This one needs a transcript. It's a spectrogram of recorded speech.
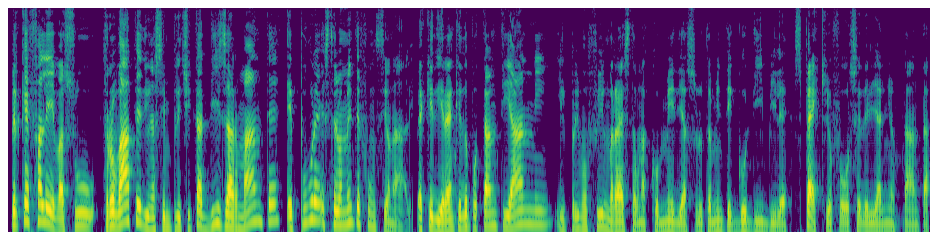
perché fa leva su trovate di una semplicità disarmante eppure estremamente funzionali. Beh, che dire, anche dopo tanti anni il primo film resta una commedia assolutamente godibile, specchio forse degli anni Ottanta,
